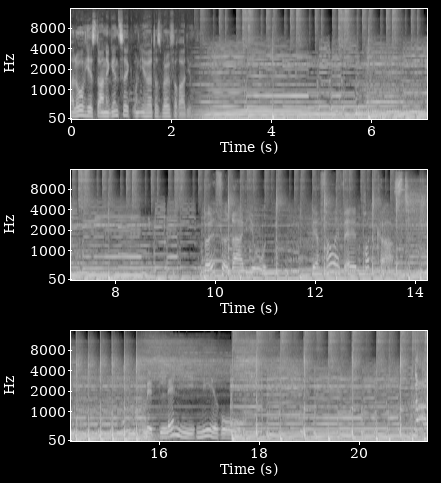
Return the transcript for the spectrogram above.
Hallo, hier ist Arne Ginzek und ihr hört das Wölfe Radio. Wölfe Radio, der VFL Podcast mit Lenny Nero. Dort!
